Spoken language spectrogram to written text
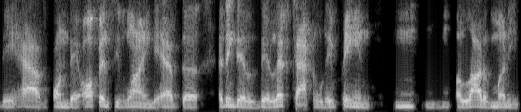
They have on their offensive line. They have the I think their their left tackle. They're paying a lot of money.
